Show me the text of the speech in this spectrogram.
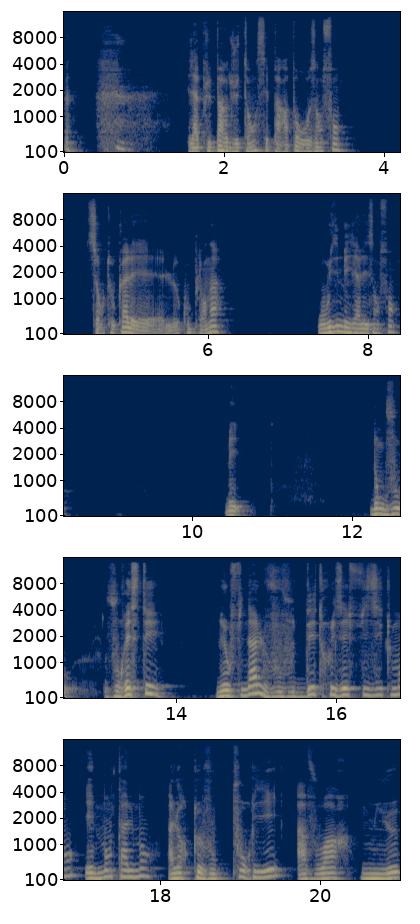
La plupart du temps, c'est par rapport aux enfants. Si en tout cas le couple en a. Oui, mais il y a les enfants. Mais donc vous vous restez, mais au final vous vous détruisez physiquement et mentalement, alors que vous pourriez avoir mieux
